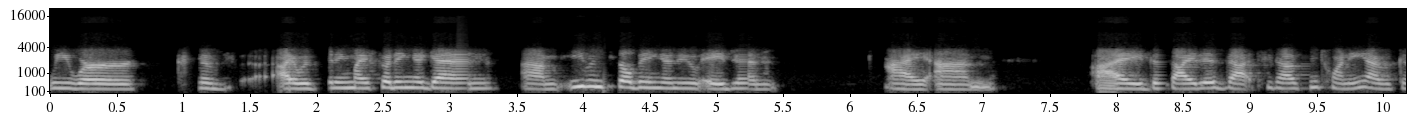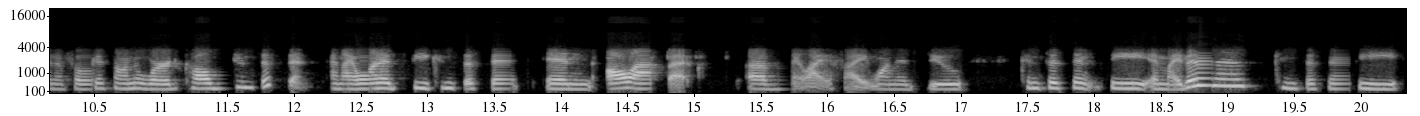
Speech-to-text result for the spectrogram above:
we were kind of, I was getting my footing again um, even still being a new agent, I um, I decided that 2020 I was going to focus on a word called consistent, and I wanted to be consistent in all aspects of my life. I wanted to do consistency in my business, consistency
